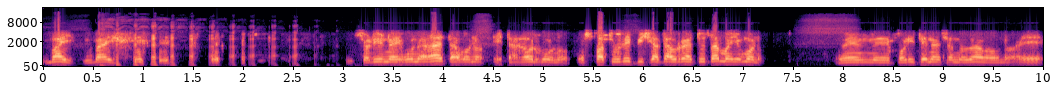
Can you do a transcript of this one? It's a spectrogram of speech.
Bai, bai. Zorion eguna da, eta, bueno, eta gaur, bueno, ospatu ere pixat aurreatuta, baina, bueno, hemen e, politena esan da, bueno, e,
